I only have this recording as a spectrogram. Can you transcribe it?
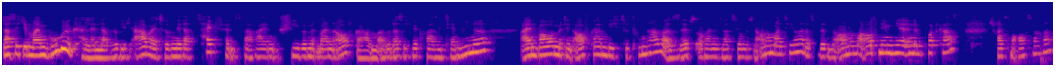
dass ich in meinem Google-Kalender wirklich arbeite und mir da Zeitfenster reinschiebe mit meinen Aufgaben. Also dass ich mir quasi Termine einbaue mit den Aufgaben, die ich zu tun habe. Also Selbstorganisation ist ja auch nochmal ein Thema, das werden wir auch nochmal aufnehmen hier in dem Podcast. Schreib es mal auf, Sarah.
